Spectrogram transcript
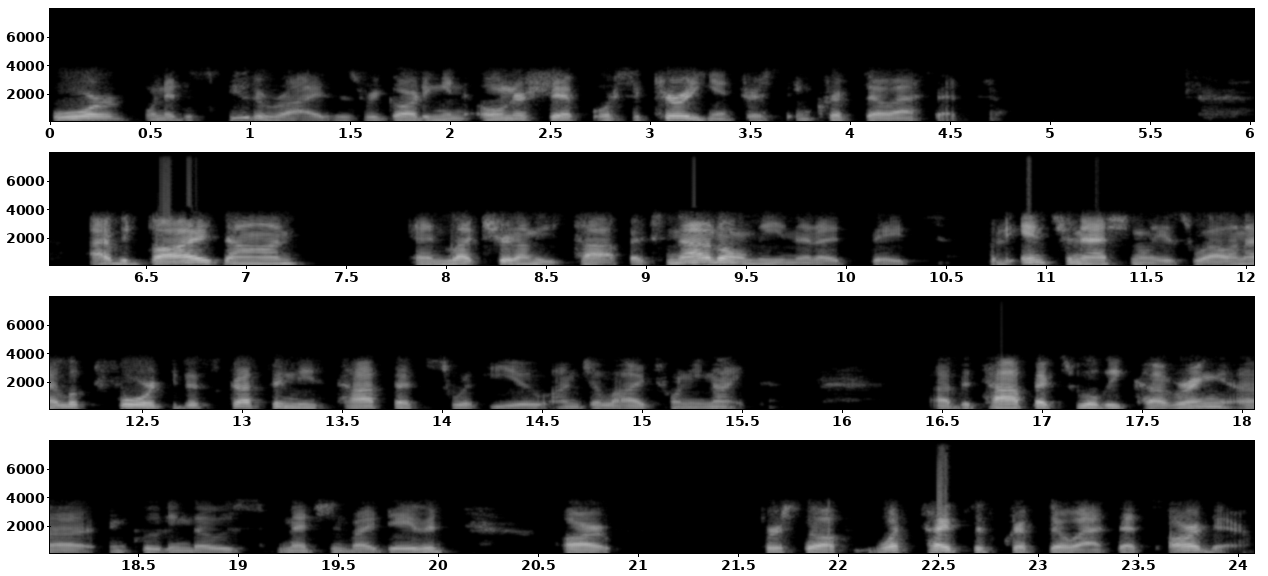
or when a dispute arises regarding an ownership or security interest in crypto assets. I've advised on and lectured on these topics not only in the United States, but internationally as well, and I look forward to discussing these topics with you on July 29th. Uh, the topics we'll be covering, uh, including those mentioned by David, are first off, what types of crypto assets are there?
